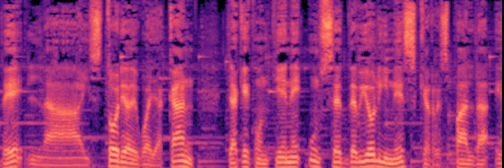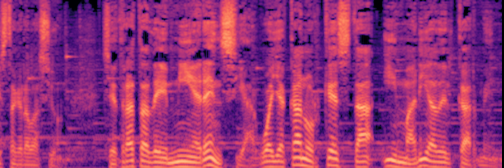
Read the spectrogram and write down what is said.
de la historia de Guayacán, ya que contiene un set de violines que respalda esta grabación. Se trata de Mi Herencia, Guayacán Orquesta y María del Carmen.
